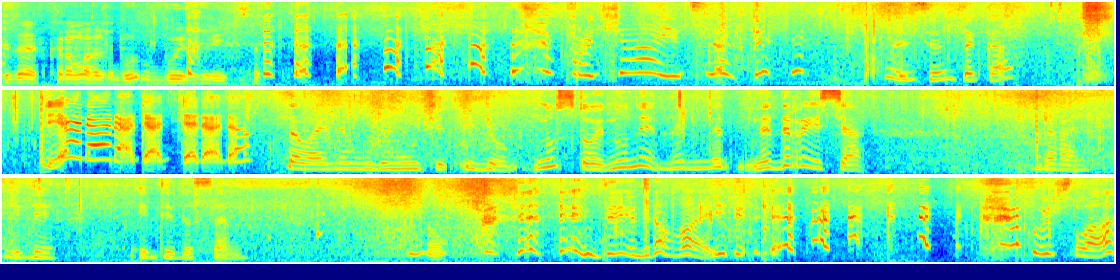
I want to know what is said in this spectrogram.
Кидай в кармаш, будеш грітися. Пручається. Ось ось така. Давай, не будемо мучити. йдемо. Ну стой, ну не, не, не, не дерися. Давай, іди. Іди до себе. Ну, іди, давай. Ушла.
